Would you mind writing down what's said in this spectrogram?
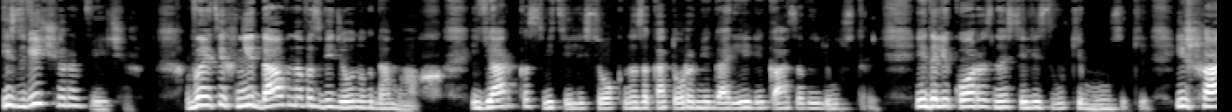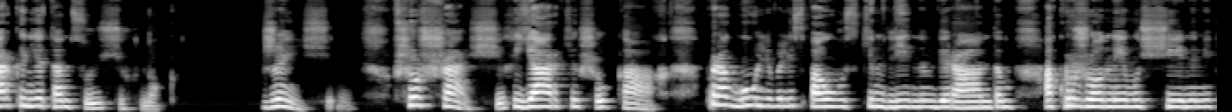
Из вечера в вечер в этих недавно возведенных домах ярко светились окна, за которыми горели газовые люстры, и далеко разносились звуки музыки и шарканье танцующих ног. Женщины в шуршащих ярких шелках прогуливались по узким длинным верандам, окруженные мужчинами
